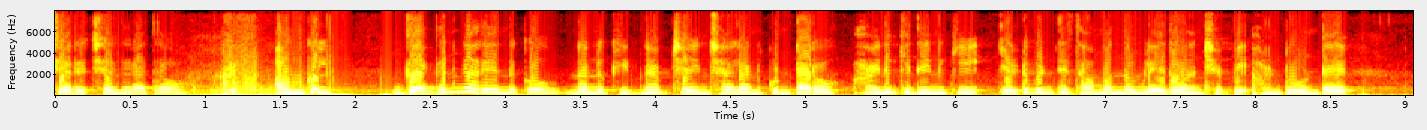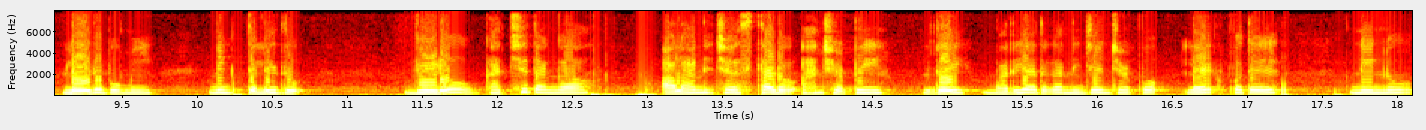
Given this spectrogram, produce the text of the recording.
శరత్చంద్రతో అంకుల్ గగన్ గారు ఎందుకు నన్ను కిడ్నాప్ చేయించాలనుకుంటారో ఆయనకి దీనికి ఎటువంటి సంబంధం లేదు అని చెప్పి అంటూ ఉంటే లేదు భూమి నీకు తెలీదు. వీడు ఖచ్చితంగా అలానే చేస్తాడు అని చెప్పి రే మర్యాదగా నిజం చెప్పు. లేకపోతే నిన్ను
